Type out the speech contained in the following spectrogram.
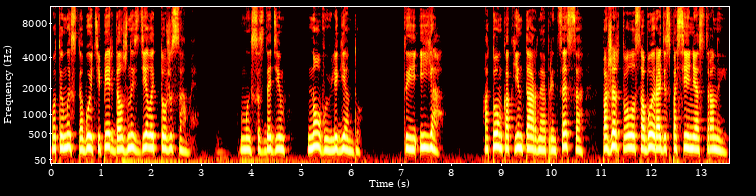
Вот и мы с тобой теперь должны сделать то же самое. Мы создадим новую легенду. Ты и я. О том, как янтарная принцесса пожертвовала собой ради спасения страны.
